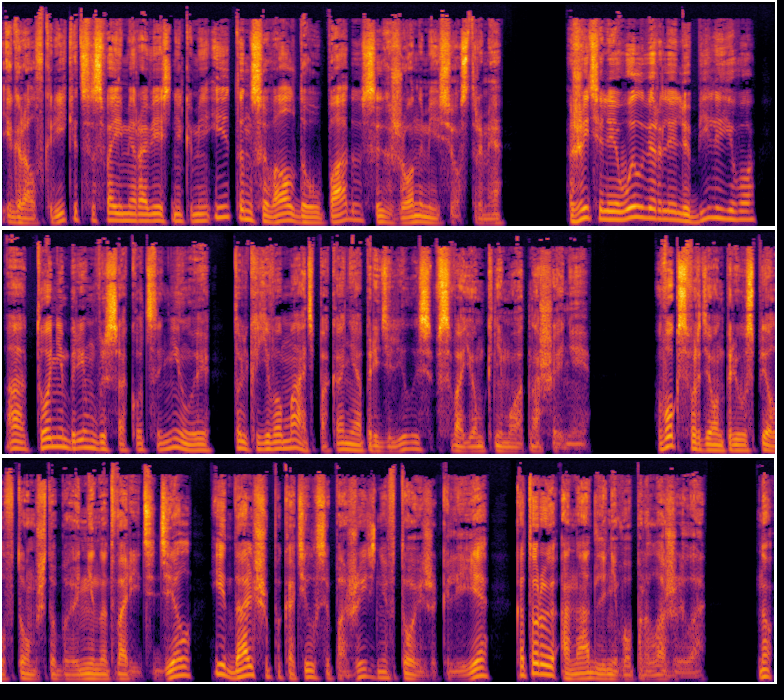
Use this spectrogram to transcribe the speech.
играл в крикет со своими ровесниками и танцевал до упаду с их женами и сестрами. Жители Уилверли любили его, а Тони Брим высоко ценил, и только его мать пока не определилась в своем к нему отношении. В Оксфорде он преуспел в том, чтобы не натворить дел, и дальше покатился по жизни в той же колее, которую она для него проложила. Но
